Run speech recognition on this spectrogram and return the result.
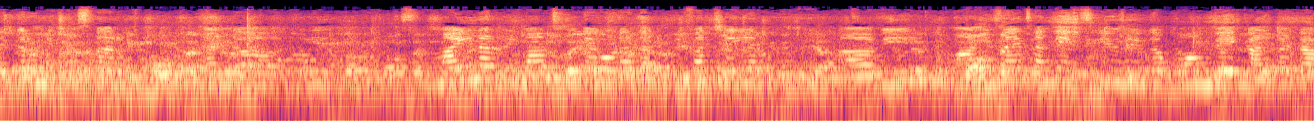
దగ్గర ఉండి చూస్తారు. అండ్ uh, మైనర్ రిమార్క్స్ ఉంటే కూడా దాన్ని ప్రిఫర్ చేయరు uh, అవి మా డిజైన్స్ అన్ని ఎక్స్క్లూజివ్గా బాంబే కల్కటా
